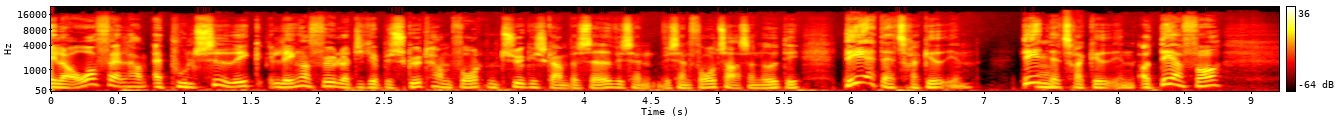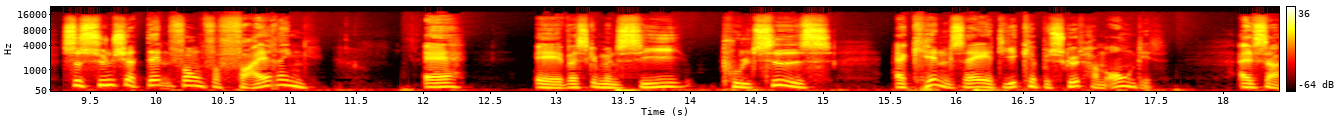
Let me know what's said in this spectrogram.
eller overfalde ham, at politiet ikke længere føler, at de kan beskytte ham for den tyrkiske ambassade, hvis han, hvis han foretager sig noget af det. Det er da tragedien. Det er mm. da tragedien. Og derfor, så synes jeg, at den form for fejring af, øh, hvad skal man sige, politiets erkendelse af, at de ikke kan beskytte ham ordentligt. Altså,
